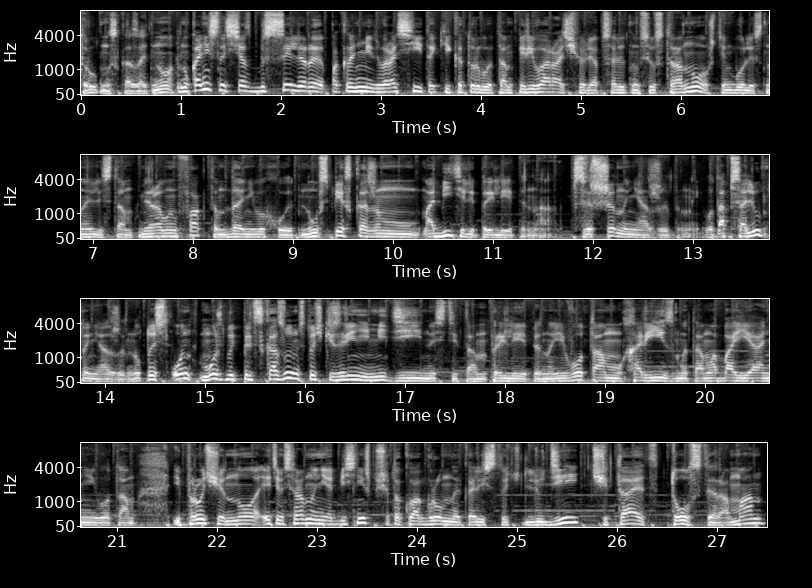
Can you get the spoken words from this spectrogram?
трудно сказать. Но, ну, конечно, сейчас бестселлеры, по крайней мере, в России, такие, которые бы там переворачивали абсолютно всю страну, уж тем более становились там мировым фактом, да, не выходит. Но успех, скажем, обители Прилепина совершенно неожиданный. Вот абсолютно неожиданный. Ну, то есть он может быть предсказуем с точки зрения медийности там Прилепина, его там харизмы, там обаяние его там и прочее, но этим все равно не объяснишь, почему такое огромное количество людей читает толстый роман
